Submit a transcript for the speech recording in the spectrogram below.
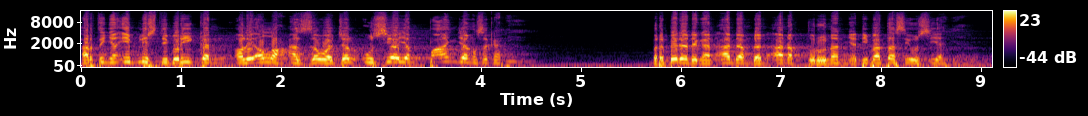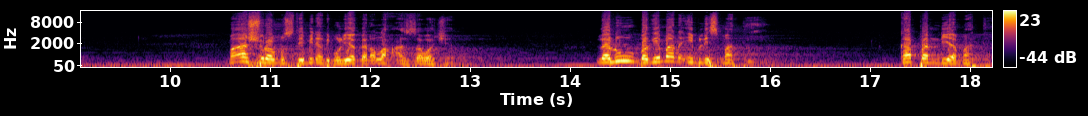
artinya iblis diberikan oleh Allah Azza wa Jalla usia yang panjang sekali Berbeda dengan Adam dan anak turunannya dibatasi usianya. Ma'asyiral muslimin yang dimuliakan Allah Azza wa Jalla. Lalu bagaimana iblis mati? Kapan dia mati?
